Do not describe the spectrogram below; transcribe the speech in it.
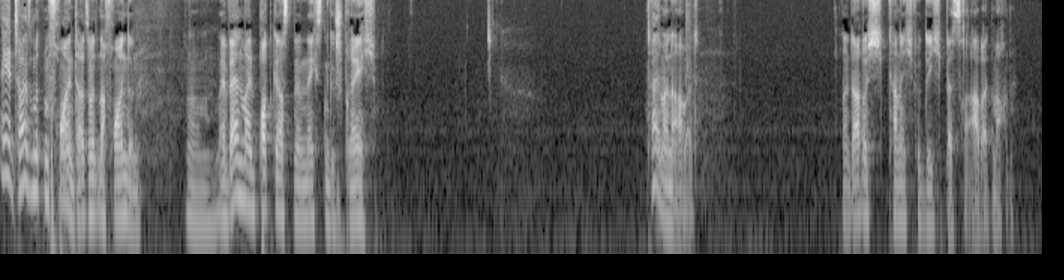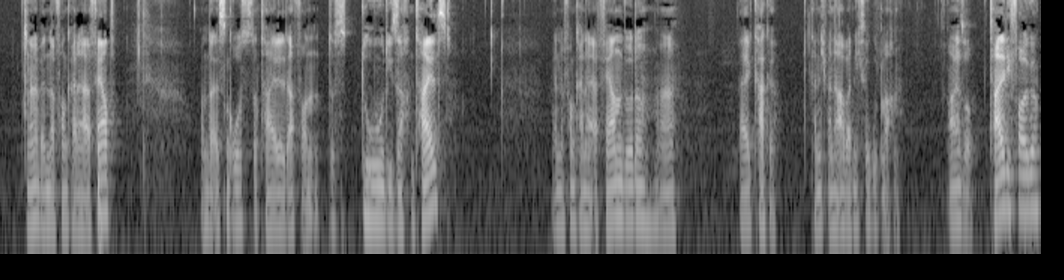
hey, teile es mit einem Freund, teile es mit einer Freundin. Ähm, erwähne meinen Podcast im nächsten Gespräch. Teil meine Arbeit. Weil dadurch kann ich für dich bessere Arbeit machen. Ja, wenn davon keiner erfährt, und da ist ein großer Teil davon, dass du die Sachen teilst. Wenn davon keiner erfahren würde, äh, halt Kacke. Kann ich meine Arbeit nicht so gut machen. Also, teil die Folge.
